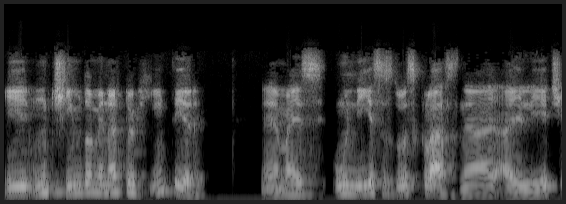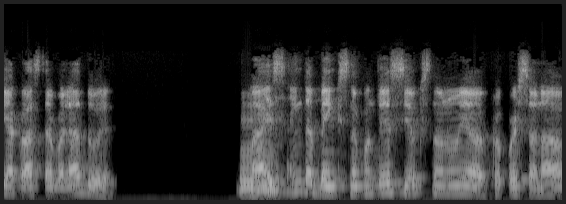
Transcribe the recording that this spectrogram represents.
e um time dominar a Turquia inteira. Né? Mas unir essas duas classes, né? A, a elite e a classe trabalhadora. Uhum. Mas ainda bem que isso não aconteceu, que senão não ia proporcionar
